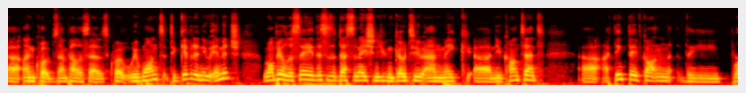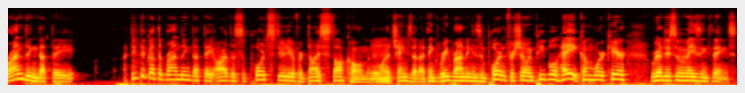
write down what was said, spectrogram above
uh, unquote, Zampella says. Quote, we want to give it a new image. We want people to say this is a destination you can go to and make uh, new content. Uh, I think they've gotten the branding that they. I think they've got the branding that they are the support studio for Dice Stockholm, and they want to change that. I think rebranding is important for showing people, hey, come work here. We're going to do some amazing things.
